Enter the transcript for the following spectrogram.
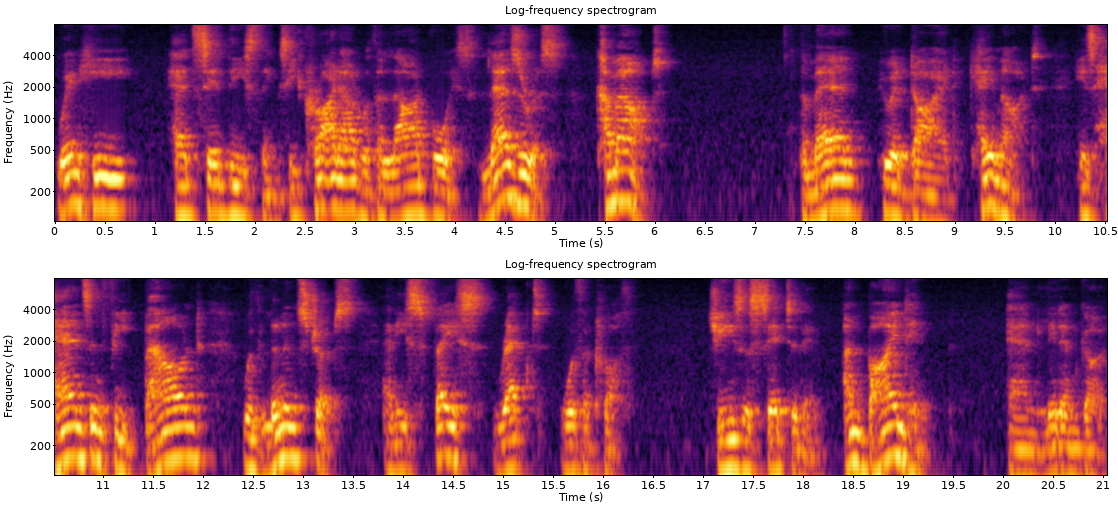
When he had said these things, he cried out with a loud voice, Lazarus, come out. The man who had died came out, his hands and feet bound with linen strips, and his face wrapped with a cloth. Jesus said to them, Unbind him and let him go.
